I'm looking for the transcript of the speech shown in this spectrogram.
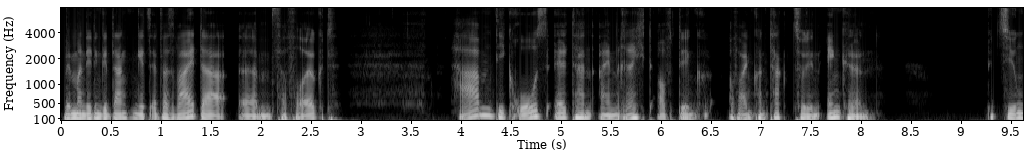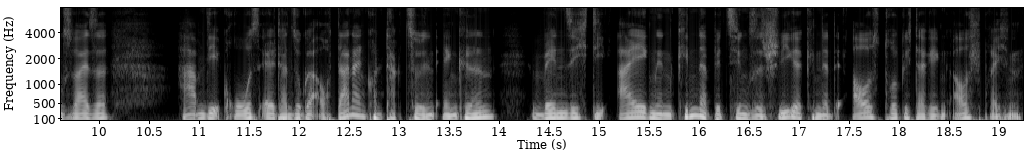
wenn man den Gedanken jetzt etwas weiter ähm, verfolgt, haben die Großeltern ein Recht auf, den, auf einen Kontakt zu den Enkeln? Beziehungsweise haben die Großeltern sogar auch dann einen Kontakt zu den Enkeln, wenn sich die eigenen Kinder bzw. Schwiegerkinder ausdrücklich dagegen aussprechen.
